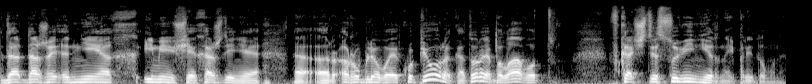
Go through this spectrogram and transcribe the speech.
да, даже не имеющая хождение э, рублевая купюра, которая была вот в качестве сувенирной придумана.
